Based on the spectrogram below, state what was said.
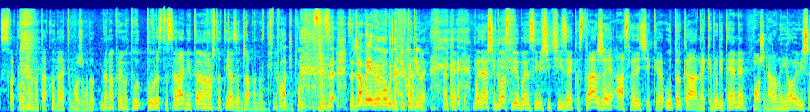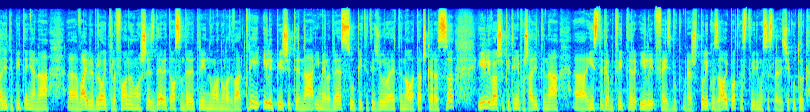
svakodnevno, tako da eto, možemo da, da napravimo tu, tu vrstu saradnje. To je ono što ti ja za džaba nudim. Hvala ti puno. za, za džaba jedino mogu da prikutim. tako je, tako je. Moj današnji gost bio Bojan Simišić iz Eko Straže, a sledećeg utorka neke druge teme, može naravno i ove, vi šaljite pitanja na uh, Viber broj telefona 069 893 0023 ili pišite na e-mail adresu pitajteđuro.nova.rs ili vaše pitanje pošaljite na uh, Instagram, Twitter ili Facebook mrežu. Toliko za ovaj podcast, vidimo se sledećeg utorka.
